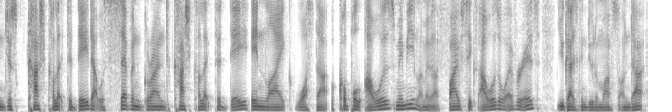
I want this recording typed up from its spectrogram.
in just cash collected day. That was seven grand cash collected day in like, what's that, a couple hours maybe, like maybe like five, six hours or whatever it is. You guys can do the maths on that.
